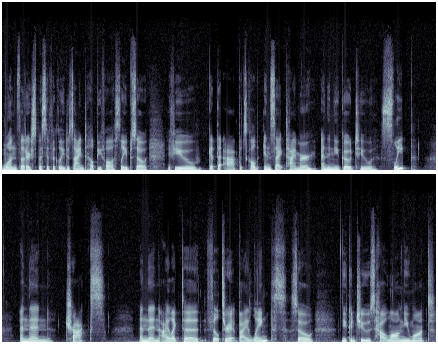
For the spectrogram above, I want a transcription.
ones that are specifically designed to help you fall asleep. So, if you get the app, it's called Insight Timer, and then you go to sleep and then tracks. And then I like to filter it by lengths. So, you can choose how long you want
